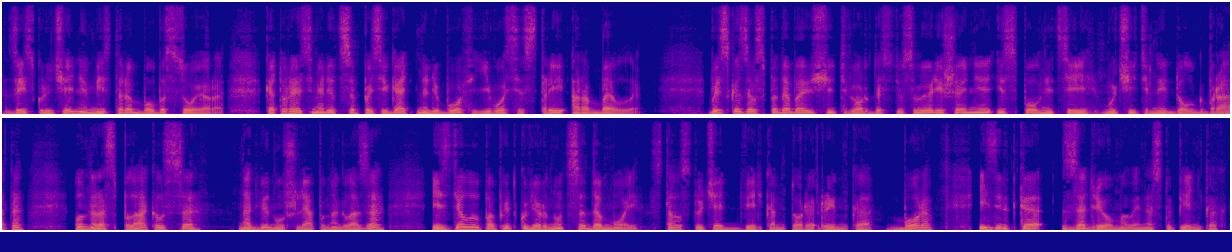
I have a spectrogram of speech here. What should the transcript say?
за исключением мистера Боба Сойера, который осмелится посягать на любовь его сестры Арабеллы. Высказав с подобающей твердостью свое решение исполнить сей мучительный долг брата, он расплакался, надвинул шляпу на глаза и сделал попытку вернуться домой, стал стучать в дверь конторы рынка Бора, изредка задремывая на ступеньках,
